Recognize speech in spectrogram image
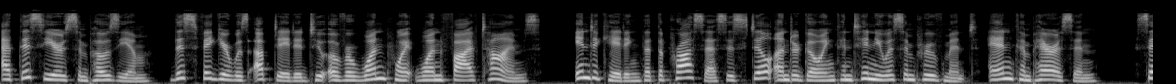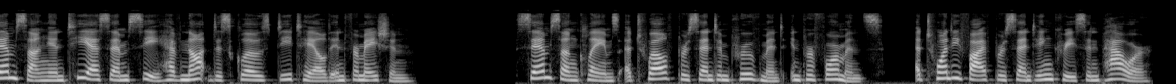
At this year's symposium, this figure was updated to over 1.15 times, indicating that the process is still undergoing continuous improvement. In comparison, Samsung and TSMC have not disclosed detailed information. Samsung claims a 12% improvement in performance, a 25% increase in power,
